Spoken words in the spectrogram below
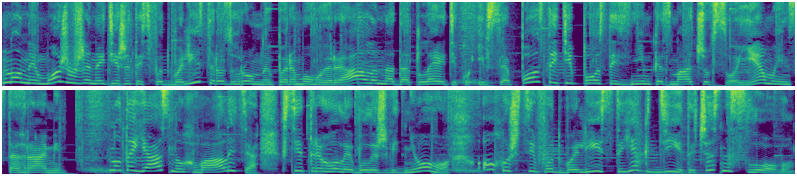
Ну не може вже не тішитись футболіст розгромною перемогою Реала над Атлетіко і все постить і постить знімки з матчу в своєму інстаграмі. Ну та ясно, хвалиться. Всі три голи були ж від нього. Ох уж ці футболісти, як діти, чесне слово.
